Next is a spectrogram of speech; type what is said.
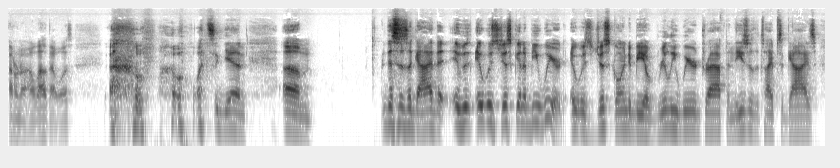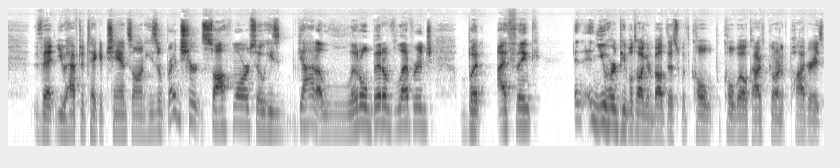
I don't know how loud that was. once again, um, this is a guy that it was it was just going to be weird. It was just going to be a really weird draft, and these are the types of guys that you have to take a chance on. He's a redshirt sophomore, so he's got a little bit of leverage, but I think. And, and you heard people talking about this with Cole, Cole Wilcox going to the Padres.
